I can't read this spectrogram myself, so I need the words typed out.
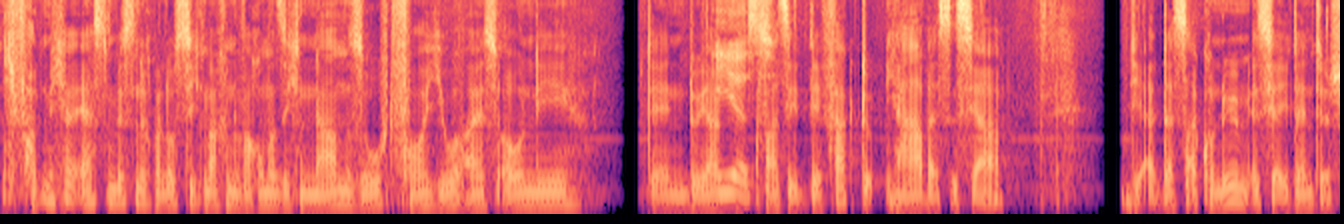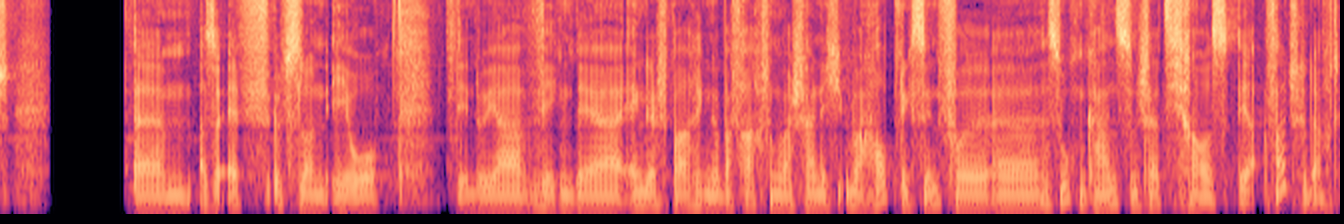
Ich wollte mich ja erst ein bisschen darüber lustig machen, warum man sich einen Namen sucht, For Your Eyes Only, den du ja Ears. quasi de facto, ja, aber es ist ja, die, das Akronym ist ja identisch. Ähm, also FYEO, den du ja wegen der englischsprachigen Überfrachtung wahrscheinlich überhaupt nicht sinnvoll äh, suchen kannst und stellt sich raus, ja, falsch gedacht.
